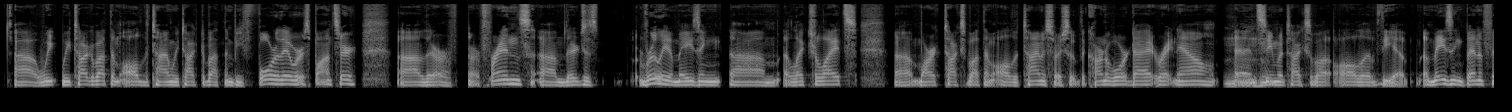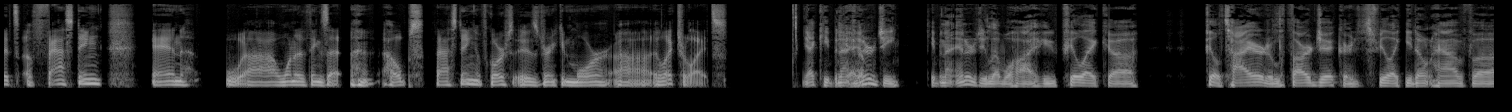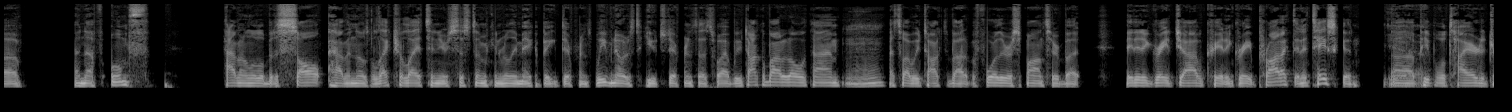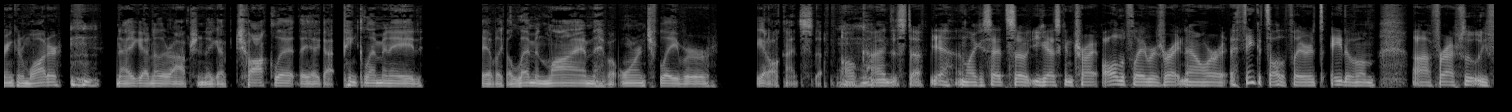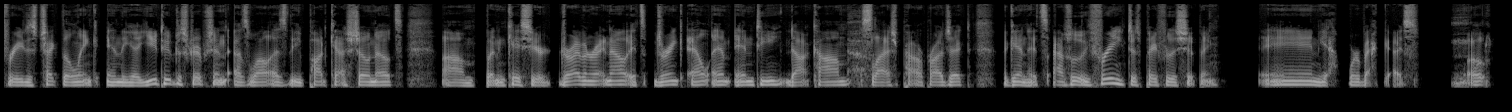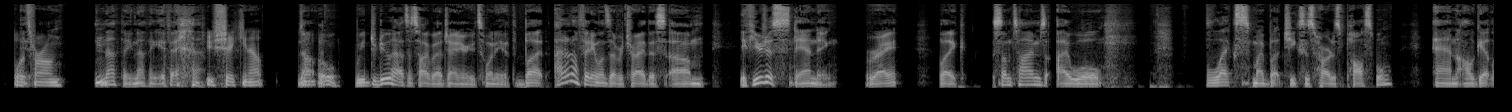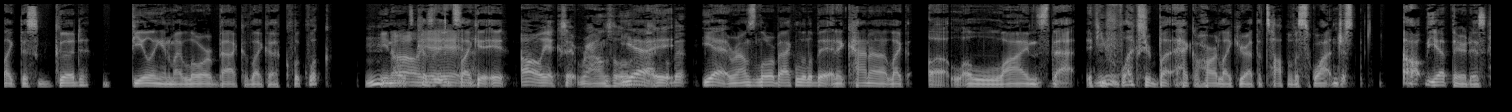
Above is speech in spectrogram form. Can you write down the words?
uh, we, we talk about them all the time. We talked about them before they were a sponsor. Uh, they're our, our friends. Um, they're just really amazing um, electrolytes. Uh, Mark talks about them all the time, especially with the carnivore diet right now. And Nsima talks about all of the uh, amazing benefits of fasting. And uh, one of the things that helps fasting, of course, is drinking more uh, electrolytes. Yeah, keeping that Yeah. energy, keeping that energy level high. You feel like uh feel tired or lethargic or just feel like you don't have uh enough oomph. Having a little bit of salt, having those electrolytes in your system can really make a big difference. We've noticed a huge difference. That's why we talk about it all the time. Mm-hmm. That's why we talked about it before they were a sponsor, but they did a great job creating a great product and it tastes good. Uh, people tired of drinking water. now you got another option. They got chocolate. They got pink lemonade. They have like a lemon lime. They have an orange flavor. You got all kinds of stuff. all kinds of stuff. Yeah, and like I said, so you guys can try all the flavors right now, or I think it's all the flavors. It's eight of them uh, for absolutely free. Just check the link in the uh, YouTube description as well as the podcast show notes. Um, but in case you're driving right now, it's drinklmnt.com slash power project. Again, it's absolutely free. Just pay for the shipping. And yeah, we're back, guys. Oh, what's wrong? Nothing, nothing. If You shaking out? no, Oh. we do have to talk about January 20th, but I don't know if anyone's ever tried this. Um, if you're just standing, right? Like sometimes I will flex my butt cheeks as hard as possible and I'll get like this good feeling in my lower back of like a cluck cluck. You know, it's Oh, because yeah, it's yeah. like it, it Oh yeah, because it rounds a little yeah, back a it, little bit. yeah, it rounds the lower back a little bit, and it kind of like uh, aligns that. If Mm. you flex your butt hecka hard, like you're at the top of a squat, and just oh, yep, there it is.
